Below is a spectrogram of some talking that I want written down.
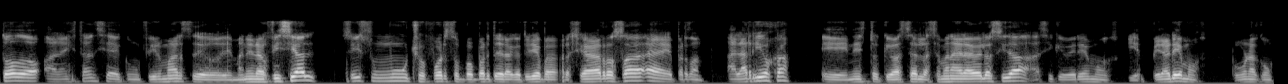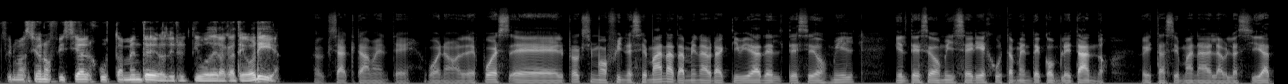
todo a la instancia de confirmarse de manera oficial, se hizo mucho esfuerzo por parte de la categoría para llegar a Rosa, eh, perdón, a La Rioja, en esto que va a ser la Semana de la Velocidad, así que veremos y esperaremos por una confirmación oficial justamente de los directivos de la categoría. Exactamente. Bueno, después eh, el próximo fin de semana también habrá actividad del TC2000 y el TC2000 Series justamente completando esta Semana de la Velocidad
